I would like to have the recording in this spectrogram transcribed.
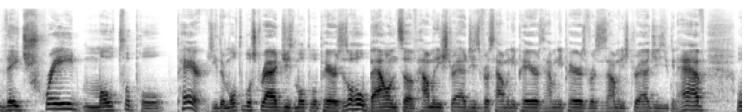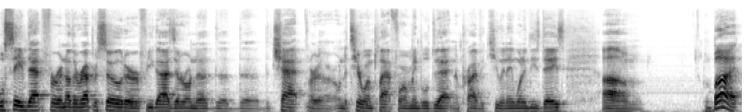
they trade multiple pairs, either multiple strategies, multiple pairs. There's a whole balance of how many strategies versus how many pairs, and how many pairs versus how many strategies you can have. We'll save that for another episode, or for you guys that are on the the, the, the chat or on the tier one platform. Maybe we'll do that in a private Q and A one of these days. Um, but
